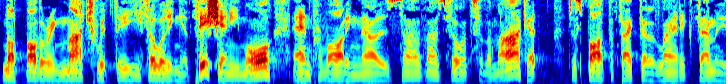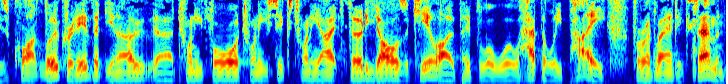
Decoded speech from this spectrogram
not bothering much with the filleting of fish anymore and providing those uh, those fillets for the market despite the fact that Atlantic salmon is quite lucrative at, you know, uh, 24 26 28 $30 a kilo, people will happily pay for Atlantic salmon.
